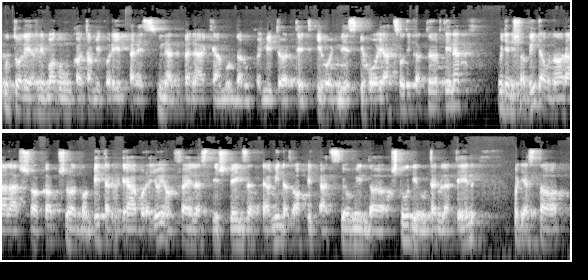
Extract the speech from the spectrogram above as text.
utolérni magunkat, amikor éppen egy szünetben el kell mondanunk, hogy mi történt ki, hogy néz ki, hol játszódik a történet. Ugyanis a videonarrálással kapcsolatban Péter Gábor egy olyan fejlesztést végzett el mind az applikáció, mind a stúdió területén, hogy ezt a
